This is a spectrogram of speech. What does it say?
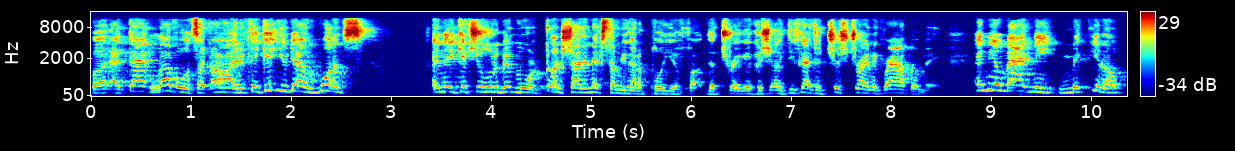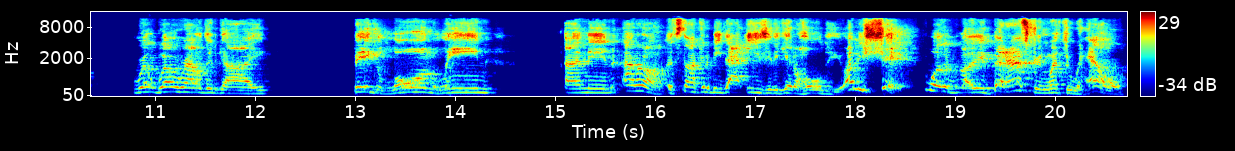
but at that level, it's like, oh, and if they get you down once and they get you a little bit more gun shy, the next time you got to pull your the trigger because you're like these guys are just trying to grapple me. And Neil Magny, you know, well rounded guy, big, long, lean. I mean, I don't know. It's not going to be that easy to get a hold of you. I mean, shit. Well, I mean, Ben Askren went through hell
